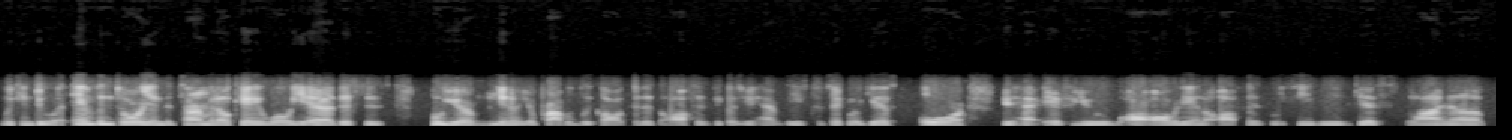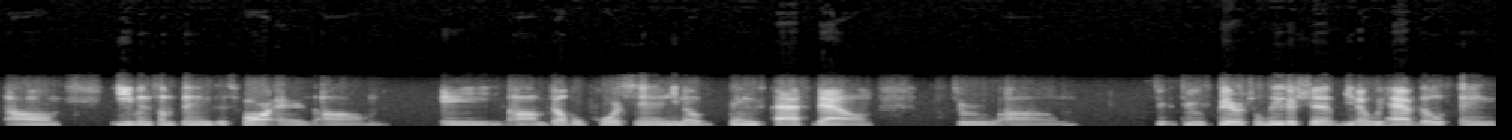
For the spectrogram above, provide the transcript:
we can do an inventory and determine, okay, well, yeah, this is who you're, you know, you're probably called to this office because you have these particular gifts, or you have, if you are already in the office, we see these gifts line up. Um, even some things as far as um, a um, double portion, you know, things passed down through um, through spiritual leadership. You know, we have those things,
